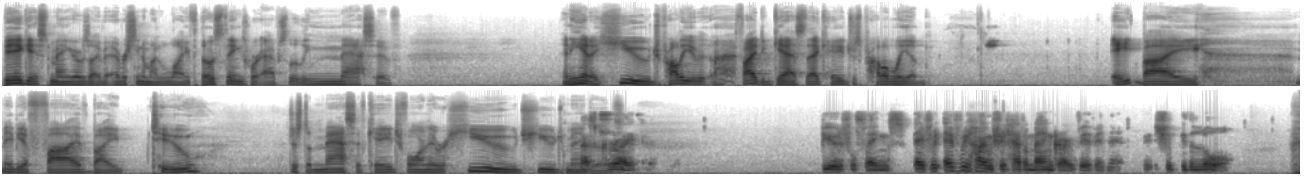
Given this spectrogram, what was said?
biggest mangroves I've ever seen in my life. Those things were absolutely massive. And he had a huge, probably uh, if I had to guess, that cage was probably a eight by maybe a five by two. Just a massive cage for them. They were huge, huge mangroves. That's great. Beautiful things. Every every home should have a mangrove viv in it. It should be the law.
